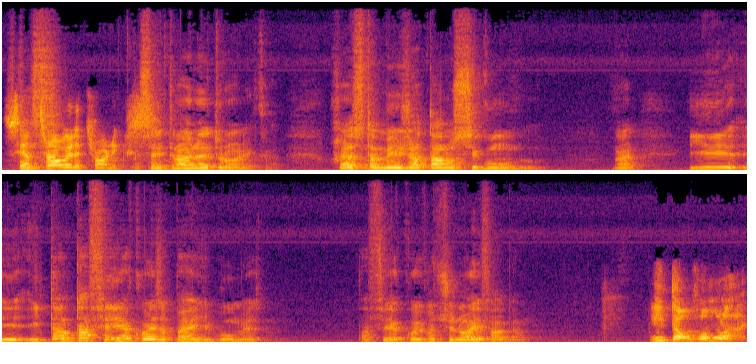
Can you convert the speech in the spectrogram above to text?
Central. Electronics. Central Eletrônica. O resto também já está no segundo. Né? E, e, então tá feia a coisa para a Red Bull mesmo. Tá feia a coisa. Continua aí, Fabião. Então, vamos lá.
